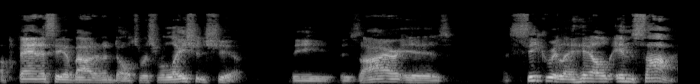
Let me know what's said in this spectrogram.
a fantasy about an adulterous relationship. The desire is secretly held inside.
